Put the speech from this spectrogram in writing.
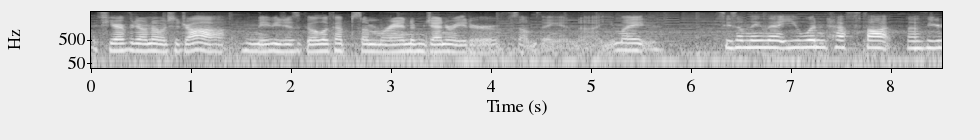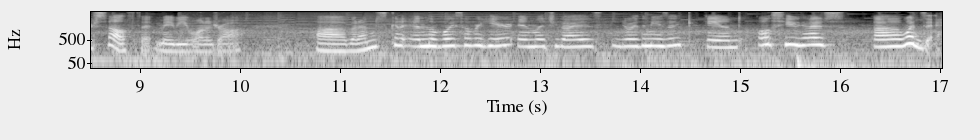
if you ever don't know what to draw, maybe just go look up some random generator of something and uh, you might see something that you wouldn't have thought of yourself that maybe you want to draw. Uh, but I'm just going to end the voiceover here and let you guys enjoy the music, and I'll see you guys uh, Wednesday.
